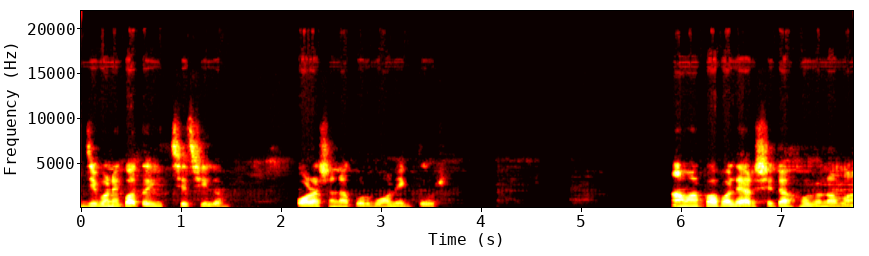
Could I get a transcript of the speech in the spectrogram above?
জীবনে কত ইচ্ছে ছিল, পড়াশোনা করব অনেক দূর। আমার কপালে আর সেটা হলো না, মা।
